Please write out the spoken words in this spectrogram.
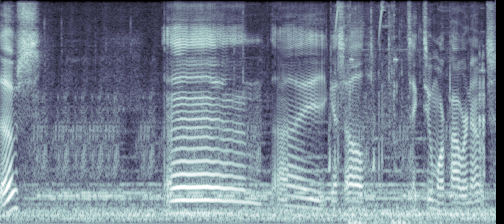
Those. And I guess I'll take two more power nodes.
